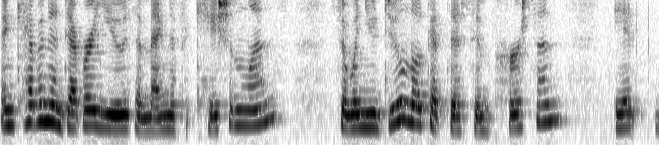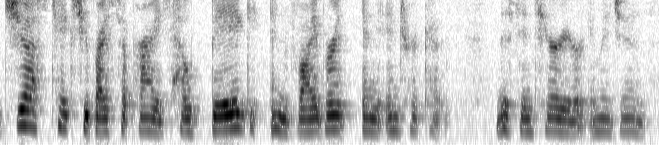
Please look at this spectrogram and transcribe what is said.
And Kevin and Deborah use a magnification lens, so when you do look at this in person, it just takes you by surprise how big and vibrant and intricate this interior image is.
